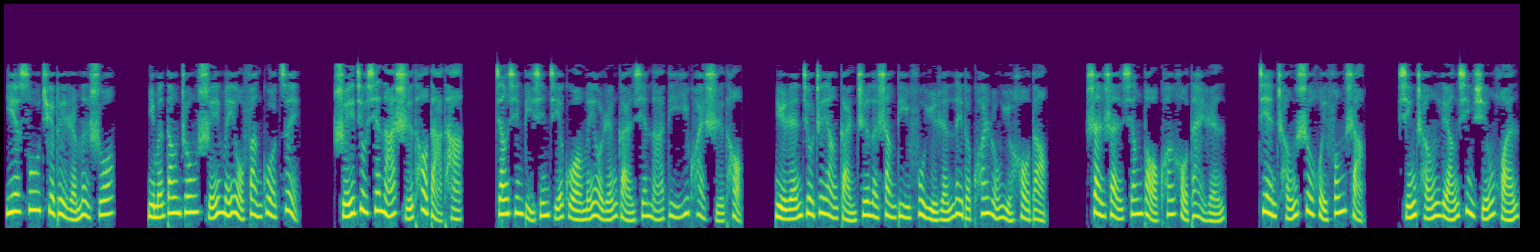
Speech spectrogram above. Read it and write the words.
耶稣却对人们说：“你们当中谁没有犯过罪，谁就先拿石头打他。”将心比心，结果没有人敢先拿第一块石头。女人就这样感知了上帝赋予人类的宽容与厚道，善善相报，宽厚待人，建成社会风尚，形成良性循环。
